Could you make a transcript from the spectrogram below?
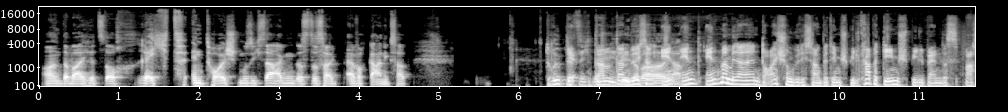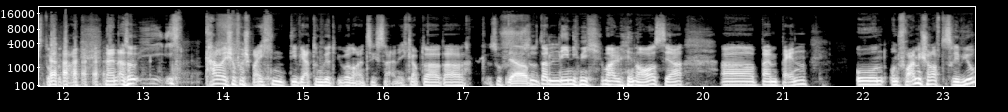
und da war ich jetzt auch recht enttäuscht, muss ich sagen, dass das halt einfach gar nichts hat. Trübt ja, sich dann, dann würde ich sagen, end, ja. end, end mal mit einer Enttäuschung, würde ich sagen, bei dem Spiel. Gerade bei dem Spiel, Ben, das passt doch total. Nein, also ich kann euch schon versprechen, die Wertung wird über 90 sein. Ich glaube, da, da, so, ja. so, da lehne ich mich mal hinaus, ja, äh, beim Ben und, und freue mich schon auf das Review.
